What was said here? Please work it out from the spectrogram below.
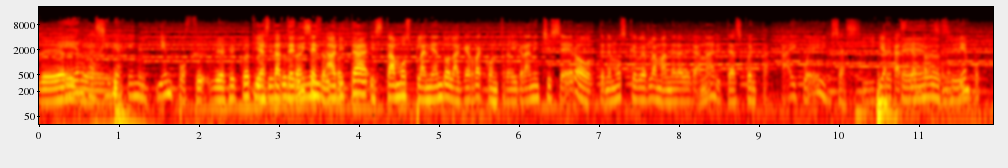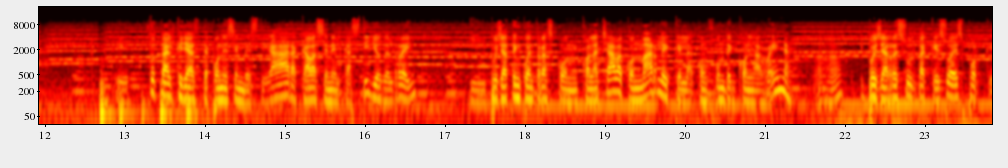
Verga, sí viajé en el tiempo. Viajé 400 Y hasta te dicen, ahorita estamos planeando la guerra contra el gran hechicero, tenemos que ver la manera de ganar y te das cuenta, ay güey, o sea, sí viajaste pedo, atrás en el tiempo. Y total que ya te pones a investigar, acabas en el castillo del rey y pues ya te encuentras con, con la chava, con Marle, que la confunden con la reina. Ajá. Y pues ya resulta que eso es porque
